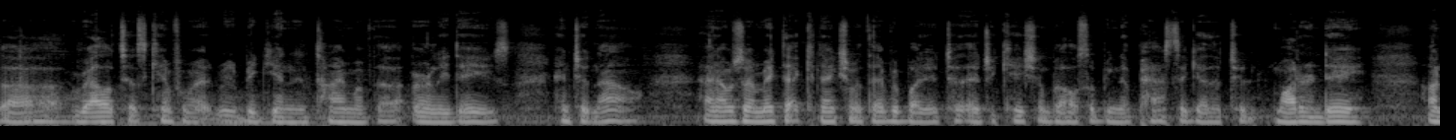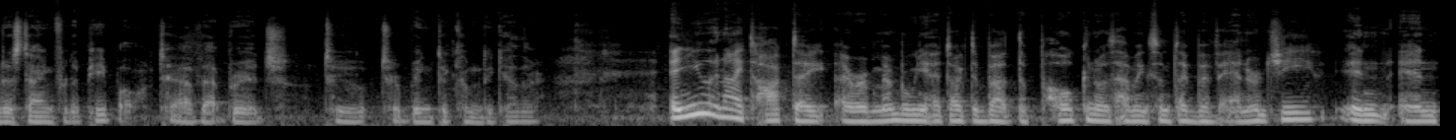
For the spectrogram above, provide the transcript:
uh, relatives came from it. We begin in time of the early days into now, and I was going to make that connection with everybody to education, but also bring the past together to modern day understanding for the people to have that bridge to to bring to come together. And you and I talked. I, I remember when you had talked about the Poconos having some type of energy, in, and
